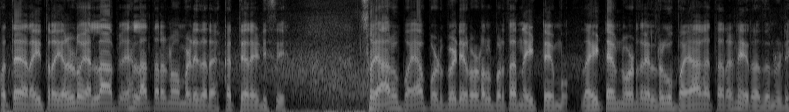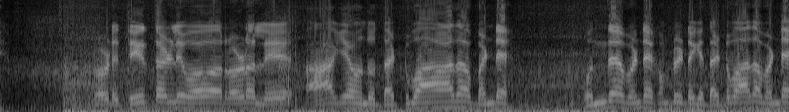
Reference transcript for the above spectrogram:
ಮತ್ತು ರೈತರ ಎರಡು ಎಲ್ಲ ಎಲ್ಲ ಥರನೂ ಮಾಡಿದ್ದಾರೆ ಕತ್ತೆ ಇಡಿಸಿ. ಸೊ ಯಾರು ಭಯ ಪಡಬೇಡಿ ರೋಡಲ್ಲಿ ಬರ್ತಾರೆ ನೈಟ್ ಟೈಮು ನೈಟ್ ಟೈಮ್ ನೋಡಿದ್ರೆ ಎಲ್ರಿಗೂ ಭಯ ಆಗೋ ಥರನೇ ಇರೋದು ನೋಡಿ. ನೋಡಿ, ತೀರ್ಥಹಳ್ಳಿ ಹೋಗೋ ರೋಡಲ್ಲಿ ಹಾಗೆ ಒಂದು ದಟ್ಟವಾದ ಬಂಡೆ. ಒಂದೇ ಬಂಡೆ ಕಂಪ್ಲೀಟಾಗಿ ದಟ್ಟವಾದ ಬಂಡೆ.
